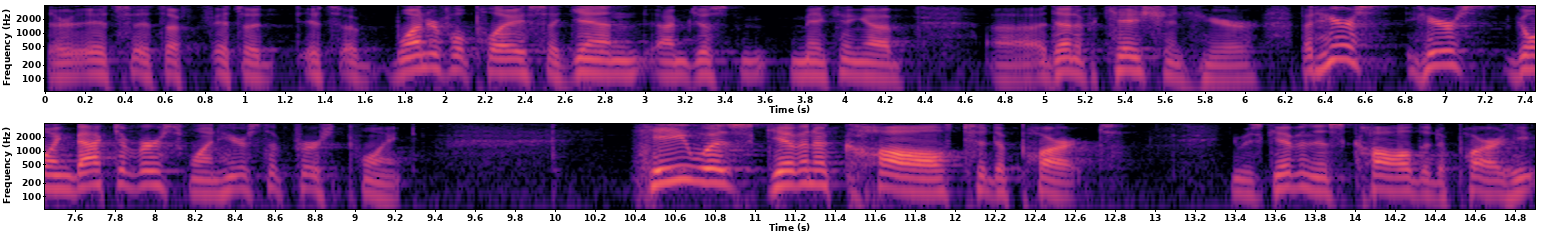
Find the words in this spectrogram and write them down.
There, it's, it's, a, it's, a, it's a wonderful place. Again, I'm just making a uh, identification here. But here's, here's going back to verse 1, here's the first point. He was given a call to depart. He was given this call to depart. He,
